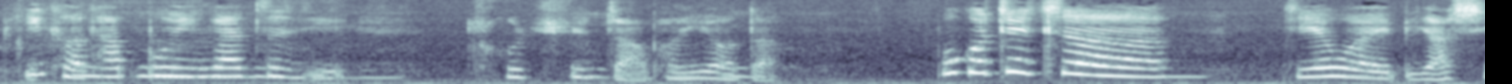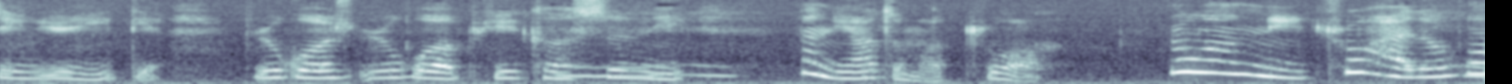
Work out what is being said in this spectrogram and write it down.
皮可他不应该自己出去找朋友的？不过这次结尾比较幸运一点。如果如果皮可是你，那你要怎么做？如果你出海的话，嗯。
